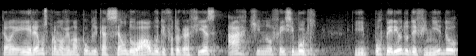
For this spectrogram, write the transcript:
Então, iremos promover uma publicação do álbum de fotografias Arte no Facebook. E por período definido,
